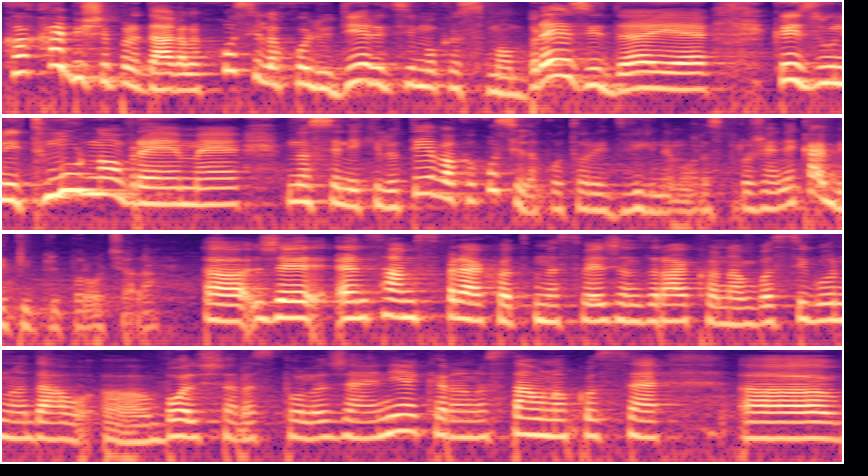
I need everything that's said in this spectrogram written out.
kaj bi še predlagala, kako si lahko ljudje, recimo, ki smo brez ideje, ki je zunaj tmurno vreme, nas se nekaj loteva, kako si lahko torej dvignemo razpoloženje? Kaj bi ti priporočala? Uh, že en sam sprehod na svežem zraku nam bo sigurno dal uh, boljše razpoloženje, ker enostavno, ko se uh,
